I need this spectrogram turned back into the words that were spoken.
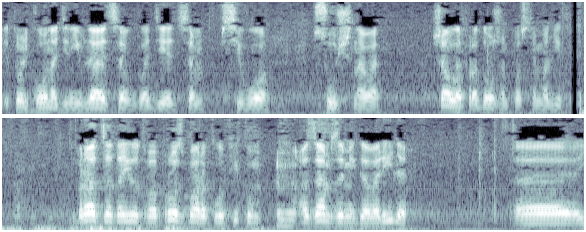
И только он один является владельцем всего сущного. Шалла продолжим после молитвы. Брат задает вопрос, Бараклуфикум, о замзаме говорили. Э,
